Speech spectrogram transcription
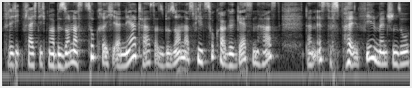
vielleicht, vielleicht dich mal besonders zuckrig ernährt hast, also besonders viel Zucker gegessen hast, dann ist es bei vielen Menschen so,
